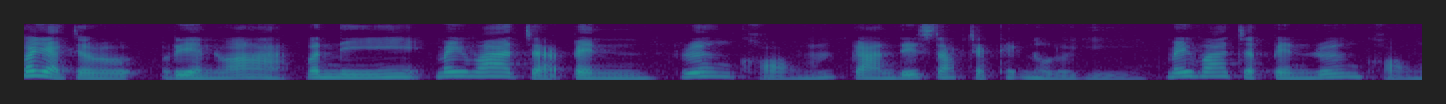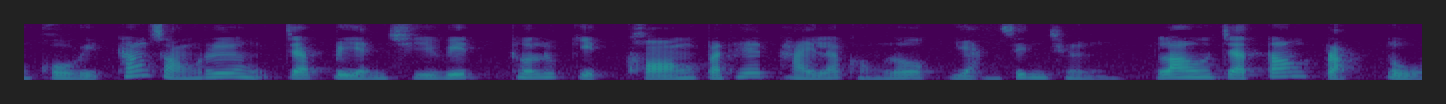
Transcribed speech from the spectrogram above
ก็อยากจะเรียนว่า วันนี้ไม่ว่าจะเป็นเรื่องของการ disrupt จากเทคโนโลยี ไม่ว่าจะเป็นเรื่องของโควิด ทั้งสองเรื่องจะเปลี่ยนชีวิตธุรกิจของประเทศไทยและของโลกอย่างสิ้นเชิง เราจะต้องปรับตัว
